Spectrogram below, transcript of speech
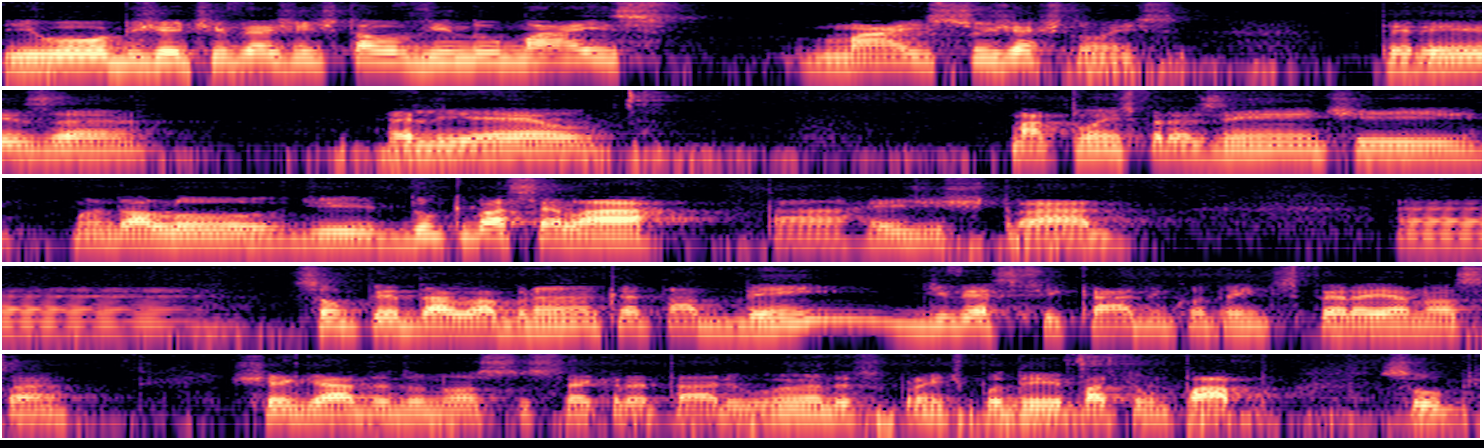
e o objetivo é a gente estar tá ouvindo mais mais sugestões. Tereza, Eliel, Matões presente, manda alô de Duque Bacelar, tá registrado. É, São Pedro da Água Branca está bem diversificado enquanto a gente espera aí a nossa chegada do nosso secretário Anderson para a gente poder bater um papo sobre.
